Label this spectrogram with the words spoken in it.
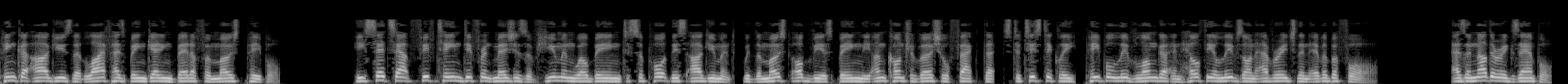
Pinker argues that life has been getting better for most people. He sets out 15 different measures of human well-being to support this argument, with the most obvious being the uncontroversial fact that, statistically, people live longer and healthier lives on average than ever before. As another example,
